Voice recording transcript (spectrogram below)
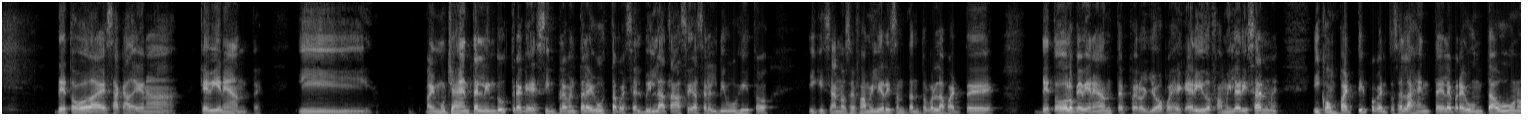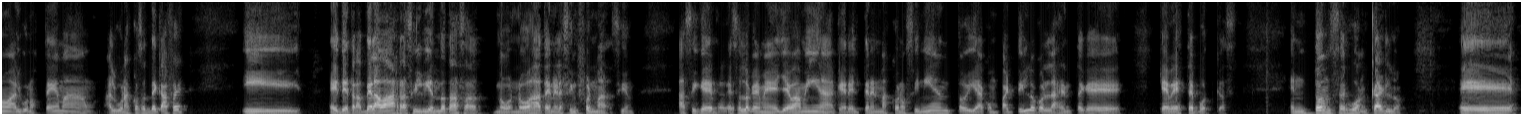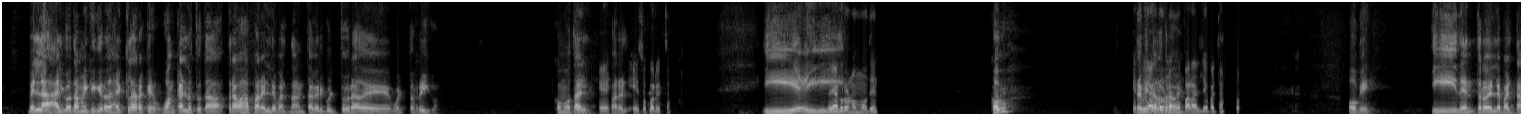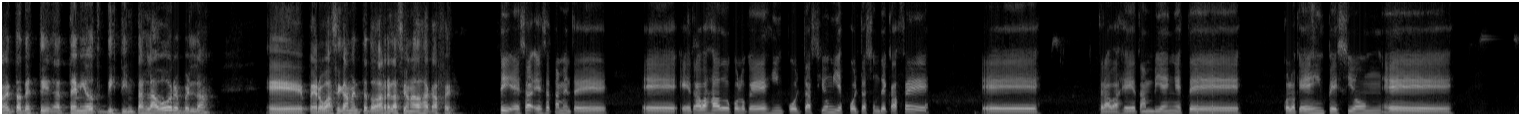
de toda esa cadena que viene antes. Y hay mucha gente en la industria que simplemente le gusta pues servir la taza y hacer el dibujito y quizás no se familiarizan tanto con la parte de todo lo que viene antes, pero yo pues he querido familiarizarme y compartir, porque entonces la gente le pregunta a uno algunos temas, algunas cosas de café y eh, detrás de la barra sirviendo taza no, no vas a tener esa información. Así que eso es lo que me lleva a mí a querer tener más conocimiento y a compartirlo con la gente que, que ve este podcast. Entonces, Juan Carlos, eh, ¿verdad? Algo también que quiero dejar claro es que Juan Carlos, tú trabajas para el Departamento de Agricultura de Puerto Rico. Como tal. Eh, para el, eso correcto. Y, y, Soy agrónomo de... ¿Cómo? para el departamento. Ok. Y dentro del departamento has, tenido distintas labores, ¿verdad? Eh, pero básicamente todas relacionadas a café. Sí, exactamente. Eh, he trabajado con lo que es importación y exportación de café. Eh, trabajé también este, con lo que es inspección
